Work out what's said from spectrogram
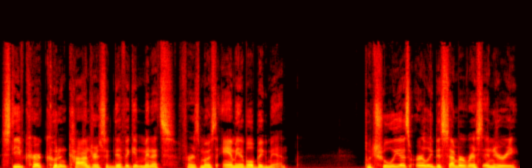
Steve Kerr couldn't conjure significant minutes for his most amiable big man. Pachulia's early December wrist injury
